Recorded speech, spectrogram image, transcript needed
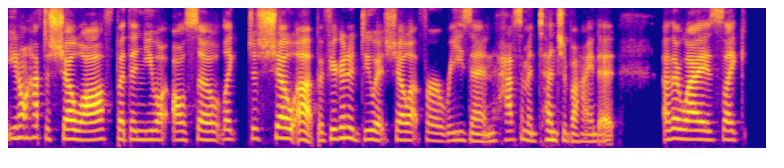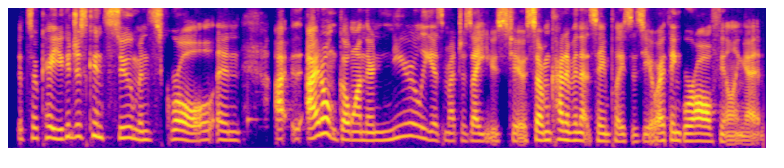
you don't have to show off but then you also like just show up if you're going to do it show up for a reason have some intention behind it otherwise like it's okay. You can just consume and scroll. And I, I don't go on there nearly as much as I used to. So I'm kind of in that same place as you. I think we're all feeling it.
